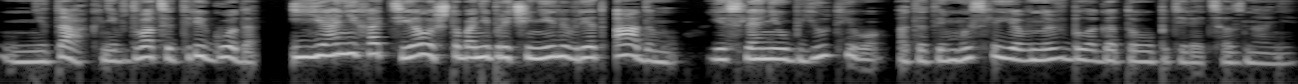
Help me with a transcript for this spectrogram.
Не так, не в 23 года. И я не хотела, чтобы они причинили вред Адаму. Если они убьют его, от этой мысли я вновь была готова потерять сознание.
